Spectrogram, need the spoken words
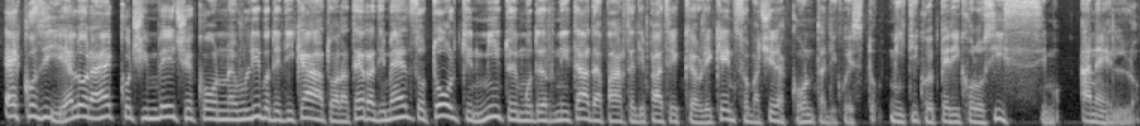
è così. E allora eccoci invece con un libro dedicato alla terra di mezzo, Tolkien, mito e modernità da parte di Patrick Curry, che insomma ci racconta di questo mitico e pericolosissimo anello.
